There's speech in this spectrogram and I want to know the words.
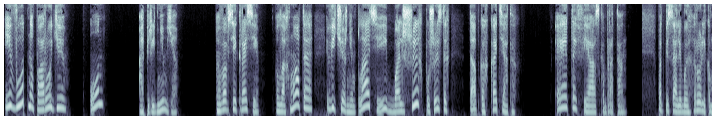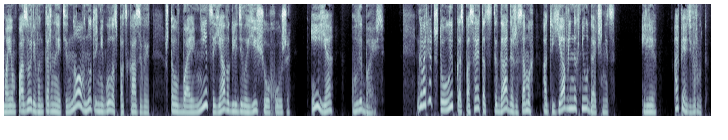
И вот на пороге он, а перед ним я. Во всей красе, лохматая, в вечернем платье и больших пушистых тапках-котятах. Это фиаско, братан. Подписали бы ролик о моем позоре в интернете, но внутренний голос подсказывает, что в больнице я выглядела еще хуже. И я улыбаюсь. Говорят, что улыбка спасает от стыда даже самых отъявленных неудачниц. Или опять врут.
